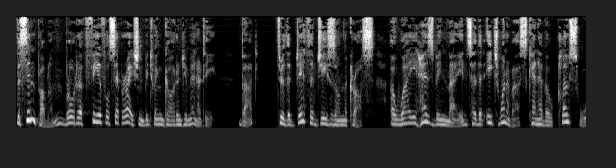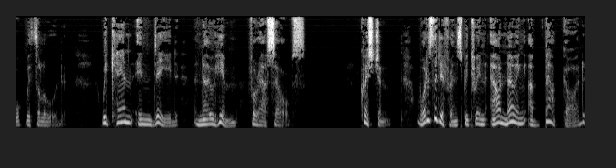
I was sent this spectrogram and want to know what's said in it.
The sin problem brought a fearful separation between God and humanity, but through the death of Jesus on the cross, a way has been made so that each one of us can have a close walk with the Lord. We can indeed know Him for ourselves. Question. What is the difference between our knowing about God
